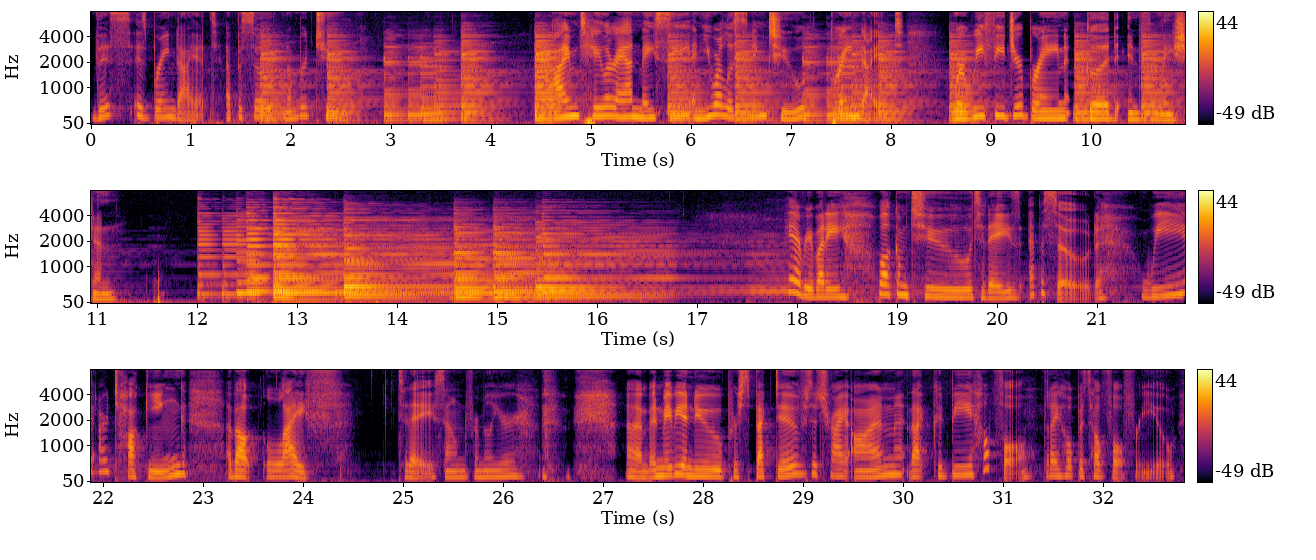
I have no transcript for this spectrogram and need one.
This is Brain Diet, episode number two. I'm Taylor Ann Macy, and you are listening to Brain Diet, where we feed your brain good information. Hey, everybody, welcome to today's episode. We are talking about life today. Sound familiar? um, and maybe a new perspective to try on that could be helpful, that I hope is helpful for you.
